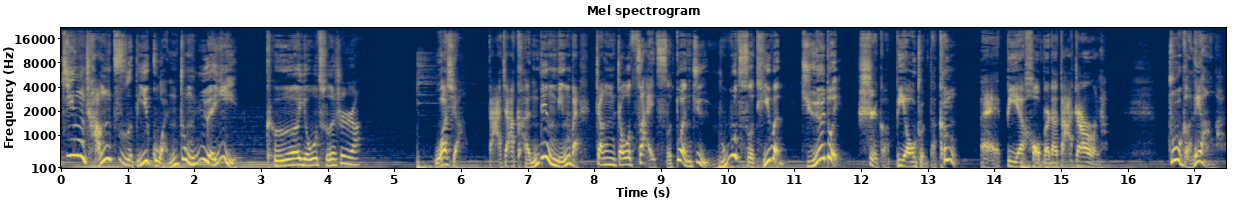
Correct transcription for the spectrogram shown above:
经常自比管仲、乐毅。”可有此事啊？我想大家肯定明白，张昭在此断句，如此提问，绝对是个标准的坑。哎，憋后边的大招呢？诸葛亮啊，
